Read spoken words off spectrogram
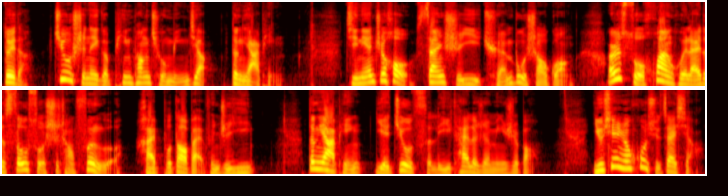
对的，就是那个乒乓球名将邓亚萍。几年之后，三十亿全部烧光，而所换回来的搜索市场份额还不到百分之一。邓亚萍也就此离开了人民日报。有些人或许在想，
